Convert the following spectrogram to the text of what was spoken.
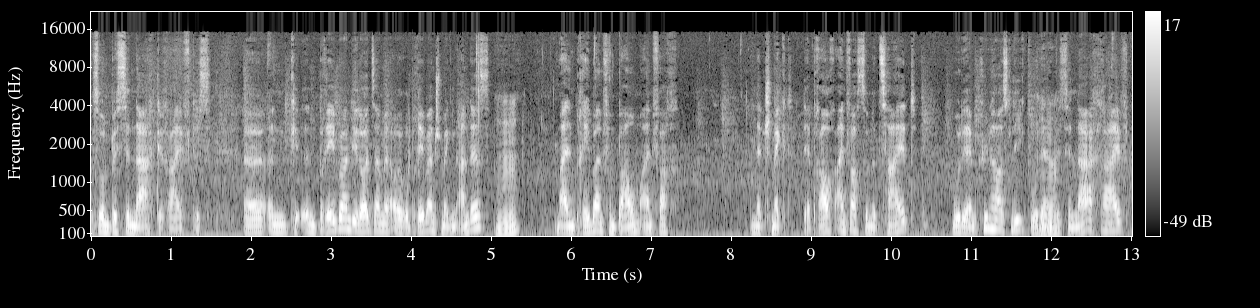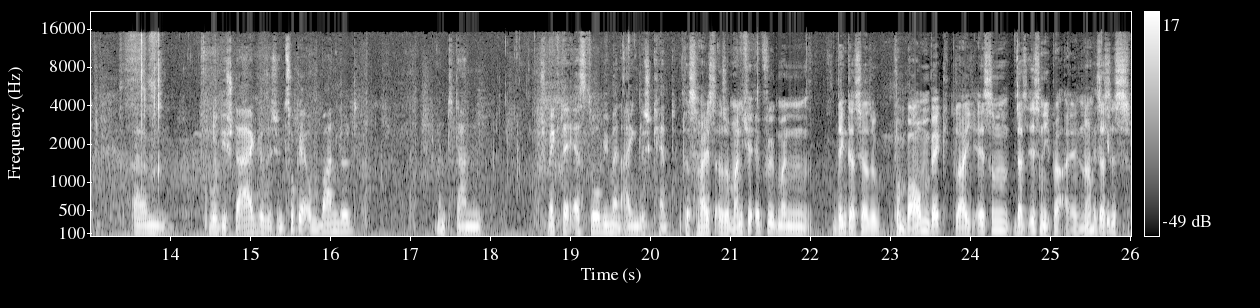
so ein bisschen nachgereift ist. Äh, ein, ein Brebern, die Leute sagen mir, eure Brebern schmecken anders, Mhm. weil ein Brebern vom Baum einfach nicht schmeckt. Der braucht einfach so eine Zeit, wo der im Kühlhaus liegt, wo der Ja. ein bisschen nachreift, ähm, wo die Stärke sich in Zucker umwandelt und dann schmeckt er erst so, wie man eigentlich kennt. Das heißt also, manche Äpfel, man denkt das ja so, vom Baum weg gleich essen, das ist nicht bei allen. Ne? Es Das gibt, ist,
